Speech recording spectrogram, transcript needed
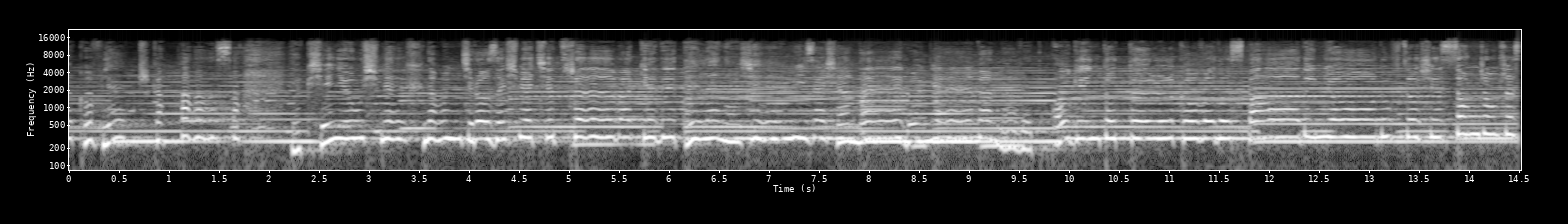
jak owieczka hasa. Jak się nie uśmiechnąć, roześmiać się trzeba Kiedy tyle na ziemi zasianego nieba. Nawet ogień to tylko wodospady miodów Co się sączą przez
